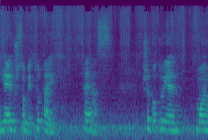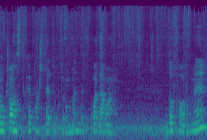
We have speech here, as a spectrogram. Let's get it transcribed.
Ja już sobie tutaj teraz przygotuję moją cząstkę pasztetu, którą będę wkładała do formy.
